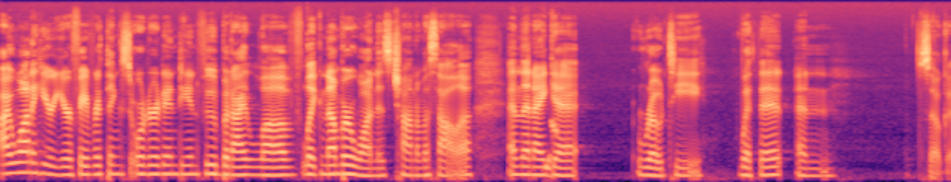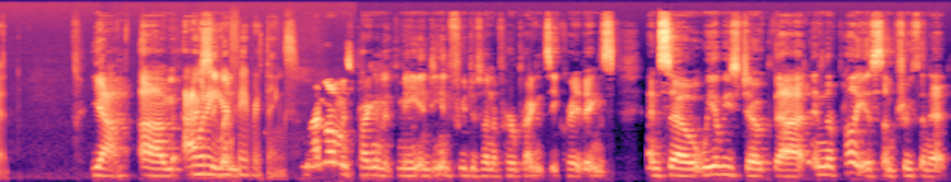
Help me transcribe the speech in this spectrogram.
I want to hear your favorite things to order at Indian food, but I love like number one is chana masala, and then I yeah. get roti with it, and so good. Yeah. Um, actually, what are your favorite things? My mom was pregnant with me. Indian food was one of her pregnancy cravings, and so we always joke that, and there probably is some truth in it,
